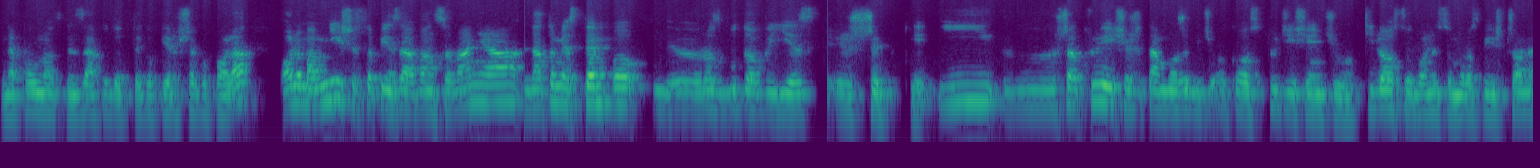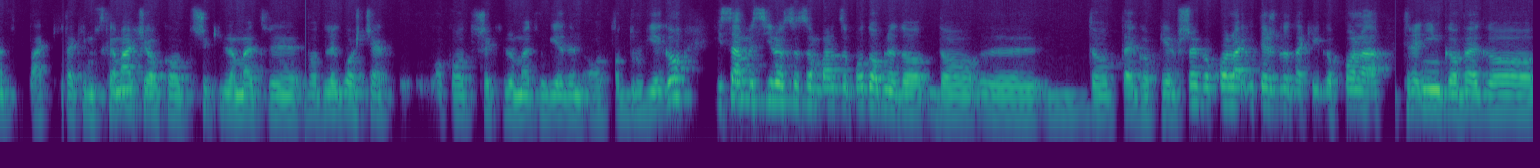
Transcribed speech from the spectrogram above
na północny zachód od tego pierwszego pola. Ono ma mniejszy stopień zaawansowania, natomiast tempo e, rozbudowy jest szybkie i szacuje się, że tam może być około 110 kilosów. One są rozmieszczone w, taki, w takim schemacie około 3 km w odległościach około 3 km jeden od, od drugiego i same silosy są bardzo podobne do, do, y, do tego pierwszego pola i też do takiego pola treningowego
